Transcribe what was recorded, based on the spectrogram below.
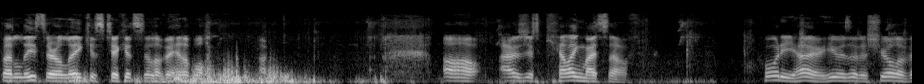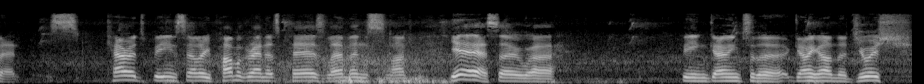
but at least there are Lakers tickets still available. Oh, I was just killing myself. Ford ho, he was at a shul event. carrots, beans, celery, pomegranates, pears, lemons. Yeah, so uh, been going to the going on the Jewish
